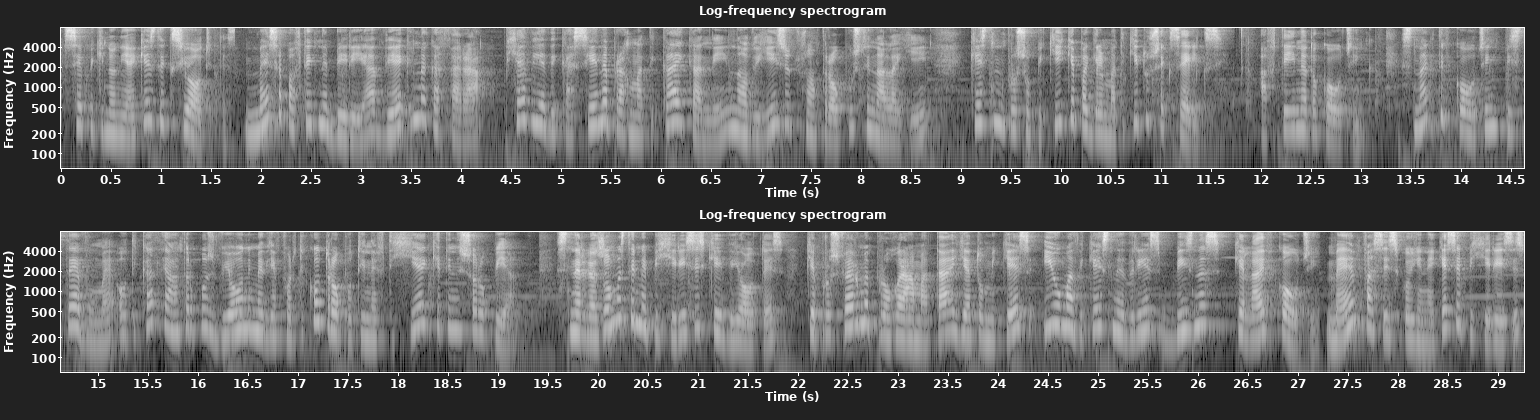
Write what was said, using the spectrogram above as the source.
σε επικοινωνιακές δεξιότητες. Μέσα από αυτή την εμπειρία διέκρινα καθαρά ποια διαδικασία είναι πραγματικά ικανή να οδηγήσει τους ανθρώπους στην αλλαγή και στην προσωπική και επαγγελματική τους εξέλιξη. Αυτή είναι το coaching. Στην Active Coaching πιστεύουμε ότι κάθε άνθρωπος βιώνει με διαφορετικό τρόπο την ευτυχία και την ισορροπία. Συνεργαζόμαστε με επιχειρήσεις και ιδιώτες και προσφέρουμε προγράμματα για ατομικές ή ομαδικές συνεδρίες business και life coaching. Με έμφαση στις οικογενειακές επιχειρήσεις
